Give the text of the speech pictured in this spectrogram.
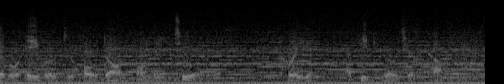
They were able to hold on only two areas, creating a big military conflict.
